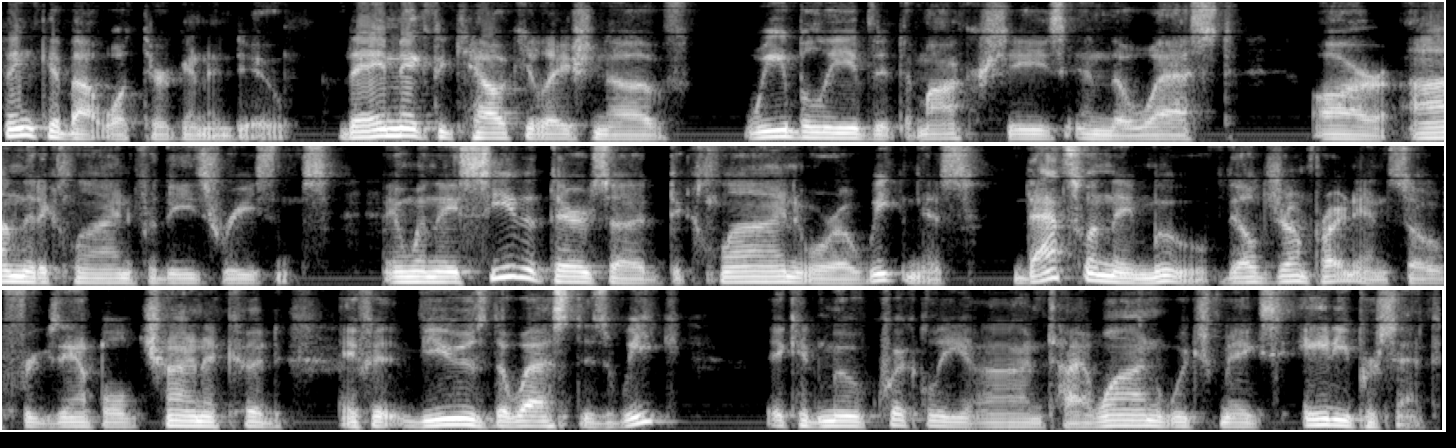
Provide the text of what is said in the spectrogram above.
think about what they're going to do, they make the calculation of we believe that democracies in the West are on the decline for these reasons. And when they see that there's a decline or a weakness, that's when they move. They'll jump right in. So, for example, China could, if it views the West as weak, it could move quickly on Taiwan, which makes 80%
